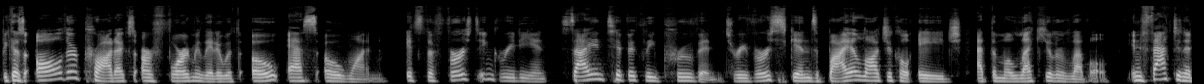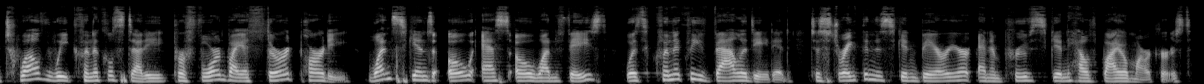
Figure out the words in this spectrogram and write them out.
because all their products are formulated with OS-01. It's the first ingredient scientifically proven to reverse skin's biological age at the molecular level. In fact, in a 12 week clinical study performed by a third party, OneSkin's OS-01 face was clinically validated to strengthen the skin barrier and improve skin health biomarkers,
